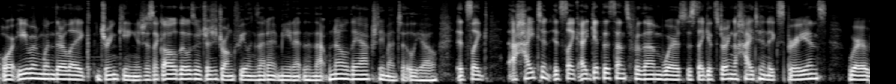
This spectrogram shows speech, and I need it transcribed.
Or even when they're like drinking it's just like oh those are just drunk feelings. I didn't mean it. And that no they actually meant it leo. It's like a heightened it's like i get the sense for them where it's just like it's during a heightened experience where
